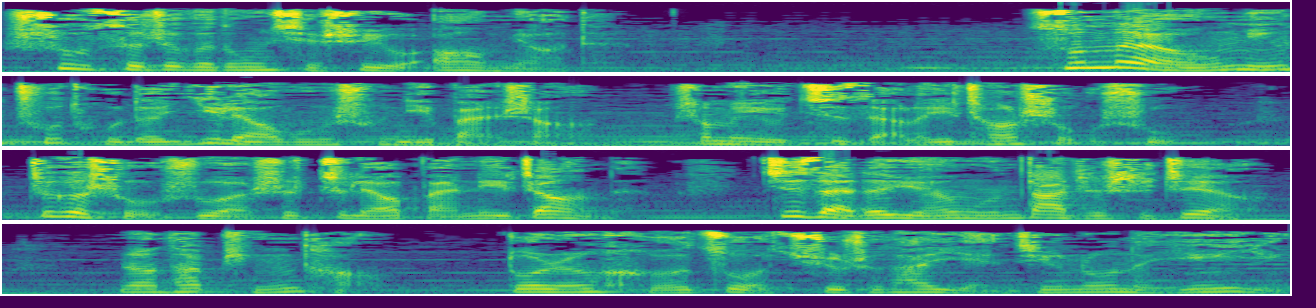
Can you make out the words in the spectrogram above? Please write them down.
数字这个东西是有奥妙的。苏美尔文明出土的医疗文书泥板上，上面有记载了一场手术。这个手术啊是治疗白内障的。记载的原文大致是这样：让他平躺，多人合作去除他眼睛中的阴影，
